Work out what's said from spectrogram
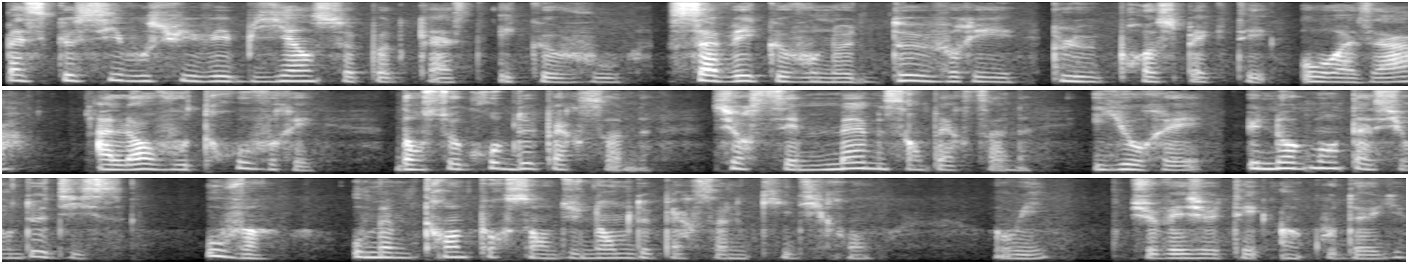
parce que si vous suivez bien ce podcast et que vous savez que vous ne devrez plus prospecter au hasard, alors vous trouverez dans ce groupe de personnes, sur ces mêmes 100 personnes, il y aurait une augmentation de 10 ou 20 ou même 30% du nombre de personnes qui diront oui, je vais jeter un coup d'œil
